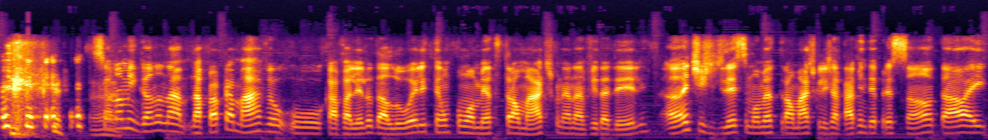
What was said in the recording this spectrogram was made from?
Se eu não me engano, na, na própria Marvel, o Cavaleiro da Lua, ele tem um, um momento traumático né, na vida dele. Antes desse momento traumático, ele já estava em depressão e tal, aí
